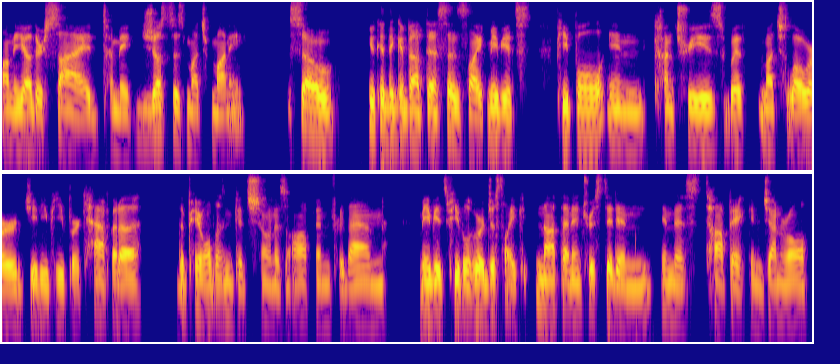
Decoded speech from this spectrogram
on the other side to make just as much money. So you can think about this as like maybe it's people in countries with much lower GDP per capita, the paywall doesn't get shown as often for them. Maybe it's people who are just like not that interested in in this topic in general.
